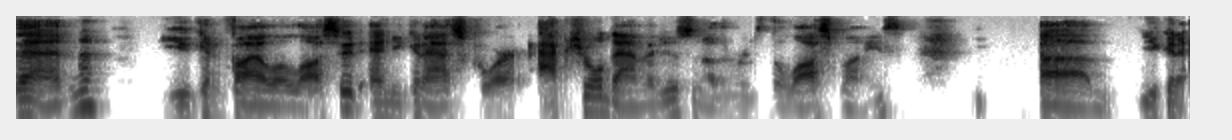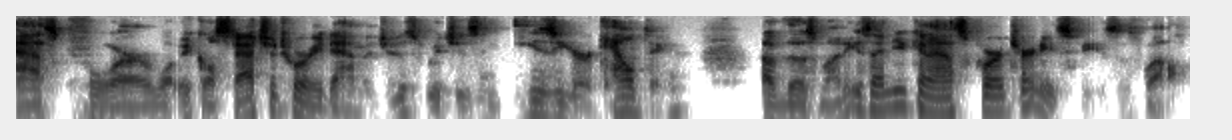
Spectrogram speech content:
then you can file a lawsuit and you can ask for actual damages, in other words, the lost monies. Um, you can ask for what we call statutory damages, which is an easier accounting of those monies, and you can ask for attorney's fees as well.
